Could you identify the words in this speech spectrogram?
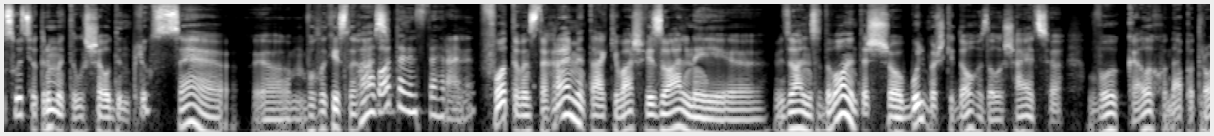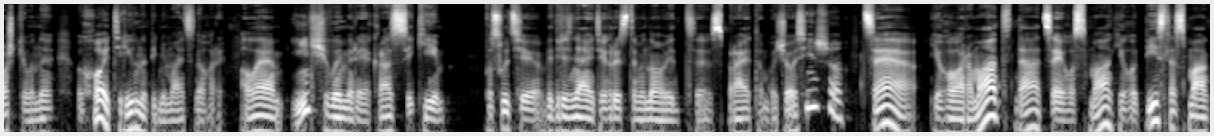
по суті, отримаєте лише один плюс це е, вуглекислий газ. Фото в інстаграмі. Фото в інстаграмі, так, і ваш візуальний е, візуальне задоволення, те, що бульбашки довго залишаються в келиху, да, потрошки вони виходять і рівно піднімаються догори. Але інші виміри, якраз які. По суті, відрізняють ігристе вино від е, спрайту або чогось іншого. Це його аромат, да, це його смак, його післясмак.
